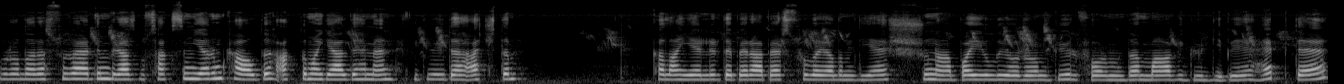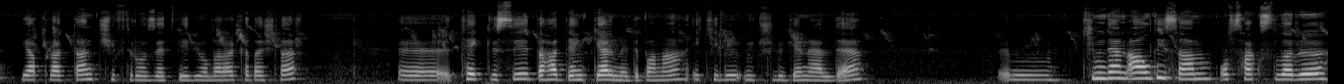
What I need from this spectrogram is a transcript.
Buralara su verdim. Biraz bu saksım yarım kaldı. Aklıma geldi hemen videoyu da açtım. Kalan yerleri de beraber sulayalım diye. Şuna bayılıyorum. Gül formunda mavi gül gibi. Hep de yapraktan çift rozet veriyorlar arkadaşlar. Ee, teklisi daha denk gelmedi bana. İkili, üçlü genelde kimden aldıysam o saksıları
